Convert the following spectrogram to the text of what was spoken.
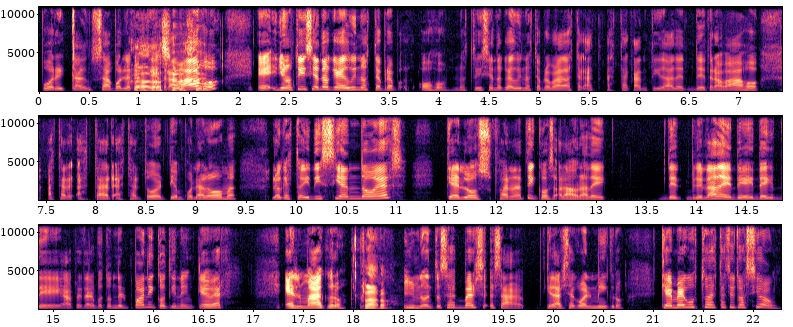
por el cansa, por la Claro, cantidad de sí, sí. trabajo. Eh, yo no estoy diciendo que Edwin no esté preparado, ojo, no estoy diciendo que Edwin no esté preparado a esta cantidad de, de trabajo, a estar, a, estar, a estar todo el tiempo en la loma. Lo que estoy diciendo es que los fanáticos a la hora de, de, ¿verdad? de, de, de- de apretar el botón del pánico tienen que ver el macro claro. y no entonces verse, o sea, quedarse con el micro. ¿Qué me gustó de esta situación?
